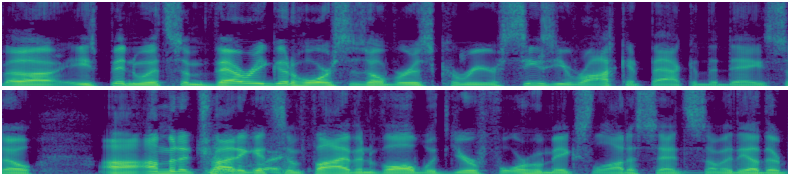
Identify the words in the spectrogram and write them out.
uh, he's been with some very good horses over his career. CZ Rocket back in the day. So uh, I'm going to try no to get some five involved with your four, who makes a lot of sense. Some of the other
